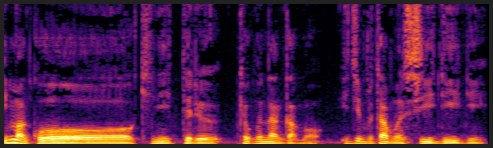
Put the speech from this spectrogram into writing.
今こう気に入ってる曲なんかも一部多分 CD に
